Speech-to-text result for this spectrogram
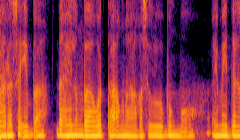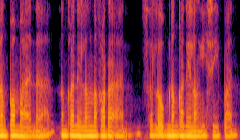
para sa iba. Dahil ang bawat taong nakakasulubong mo ay may dalang pamana ng kanilang nakaraan sa loob ng kanilang isipan.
